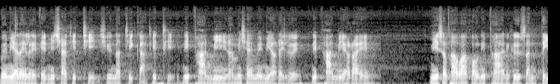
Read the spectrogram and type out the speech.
ไม่มีอะไรเลยเป็นมิจฉาทิฏฐิ ชื่อนัตถิกะทิฏฐิ นิพพานมีนะไม่ใช่ไม่มีอะไรเลย นิพพานมีอะไร มีสภาวะของนิพพานคือสันติ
